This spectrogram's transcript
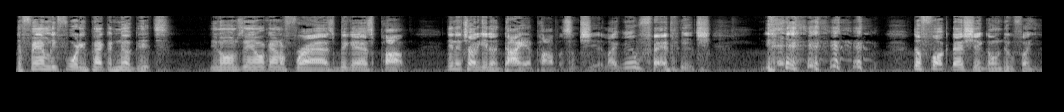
the family 40 pack of nuggets. You know what I'm saying? All kind of fries, big ass pop. Then they try to get a diet pop or some shit. Like, you fat bitch. the fuck that shit gonna do for you?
